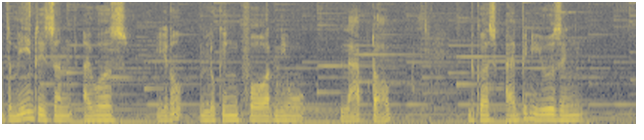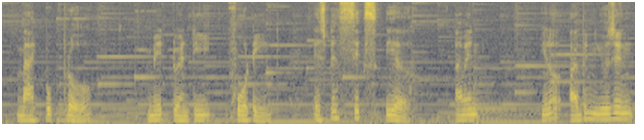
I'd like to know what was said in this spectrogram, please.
the main reason I was you know looking for new laptop because I've been using MacBook Pro mid 2014 it's been 6 year. I mean you know I've been using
